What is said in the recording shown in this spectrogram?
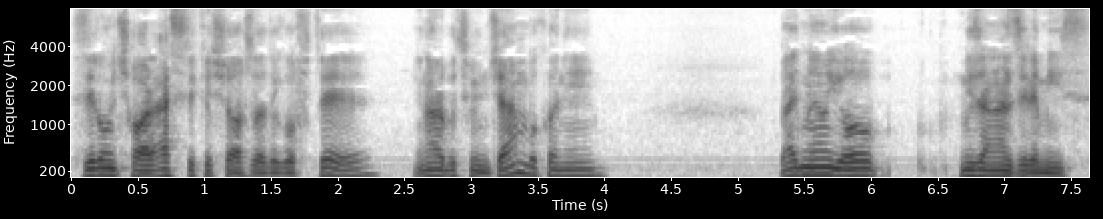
زیر اون چهار اصلی که شاهزاده گفته اینا رو بتونیم جمع بکنیم. بعد میان یا می‌زنن زیر میز.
